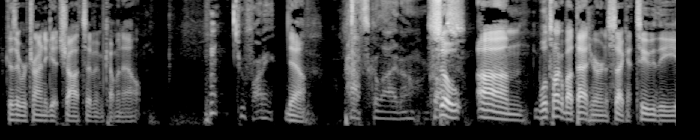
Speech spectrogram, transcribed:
because they were trying to get shots of him coming out. Too funny. Yeah. Paths collide. Huh? So um, we'll talk about that here in a second too. The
